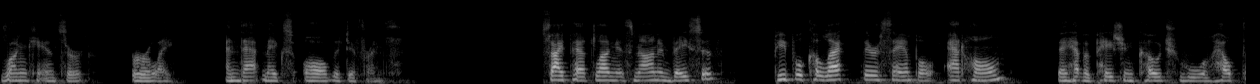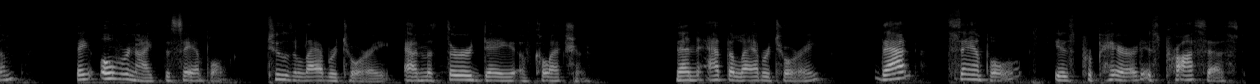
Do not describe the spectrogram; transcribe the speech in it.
lung cancer early, and that makes all the difference. CyPath lung is non-invasive. People collect their sample at home. They have a patient coach who will help them. They overnight the sample to the laboratory on the third day of collection. Then at the laboratory, that sample is prepared, is processed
